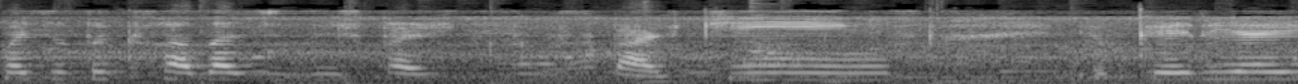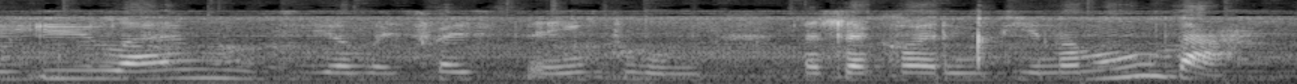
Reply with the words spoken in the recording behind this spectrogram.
mas eu tô com saudade dos, dos parquinhos. Eu queria ir lá um dia, mas faz tempo. Nessa quarentena não dá.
